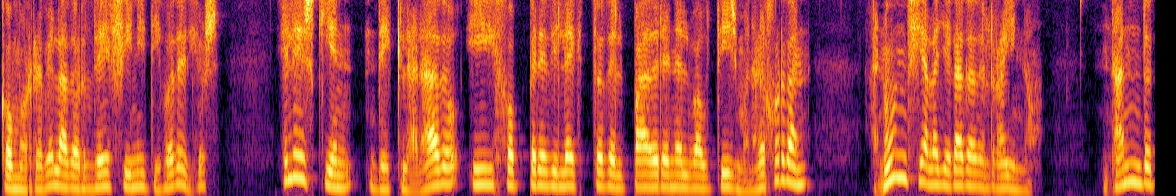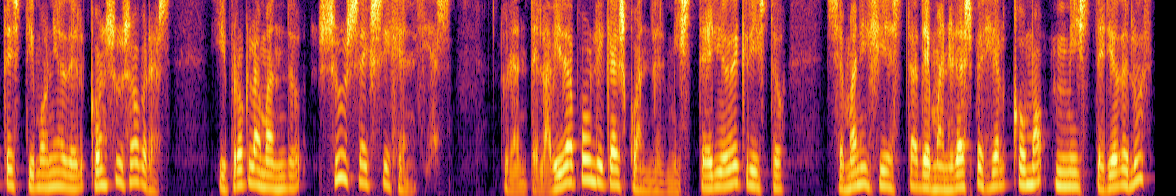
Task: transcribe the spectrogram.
como revelador definitivo de Dios. Él es quien, declarado Hijo predilecto del Padre en el bautismo en el Jordán, anuncia la llegada del reino, dando testimonio de él con sus obras y proclamando sus exigencias. Durante la vida pública es cuando el misterio de Cristo se manifiesta de manera especial como misterio de luz.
